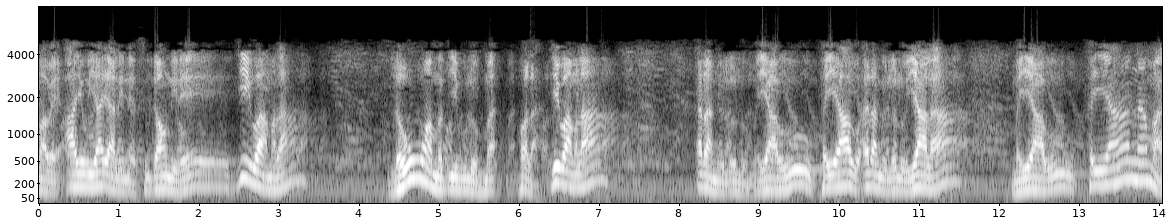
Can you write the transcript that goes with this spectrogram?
မှာပဲအာယုံရရလေးနဲ့ဆူတောင်းနေတယ်ကြည့်ပါမလားလုံးဝမပြေဘူးလို့မှတ်ဟုတ်လားကြည့်ပါမလားအဲ့ဒါမျိုးလုပ်လို့မရဘူးဖရာကိုအဲ့ဒါမျိုးလုပ်လို့ရလား မရဘူးဖယားနမ်းမှာ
